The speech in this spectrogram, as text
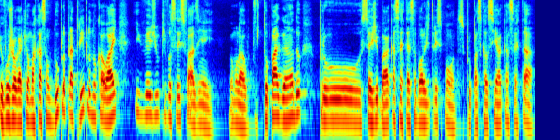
eu vou jogar aqui uma marcação dupla para tripla no Kawhi e vejo o que vocês fazem aí. Vamos lá, estou pagando pro Serge Ibaka acertar essa bola de três pontos, pro Pascal Siakam acertar,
